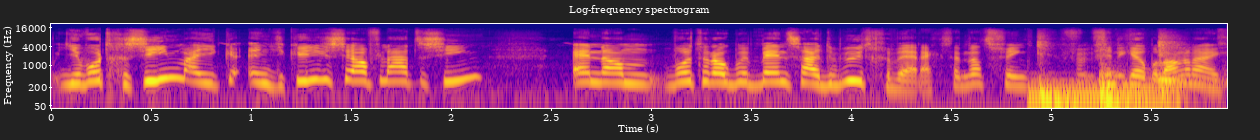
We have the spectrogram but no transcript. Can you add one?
je wordt gezien, maar je, en je kunt jezelf laten zien. En dan wordt er ook met mensen uit de buurt gewerkt. En dat vind ik, vind ik heel belangrijk.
